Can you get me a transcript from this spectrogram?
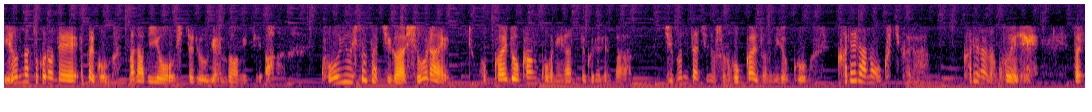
いろんなところでやっぱりこう学びをしてる現場を見てあこういう人たちが将来北海道観光になってくれれば自分たちのその北海道の魅力を彼らの口から彼らの声でやっぱり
